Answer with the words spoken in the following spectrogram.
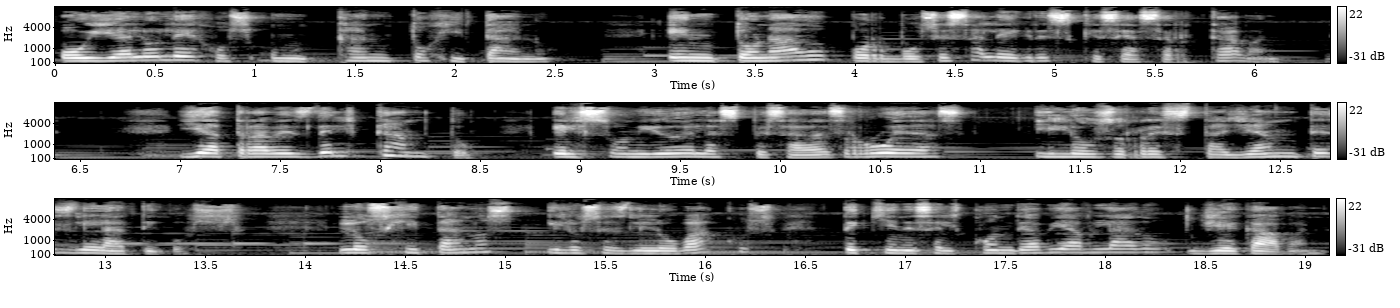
oí a lo lejos un canto gitano, entonado por voces alegres que se acercaban, y a través del canto el sonido de las pesadas ruedas y los restallantes látigos. Los gitanos y los eslovacos de quienes el conde había hablado llegaban.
